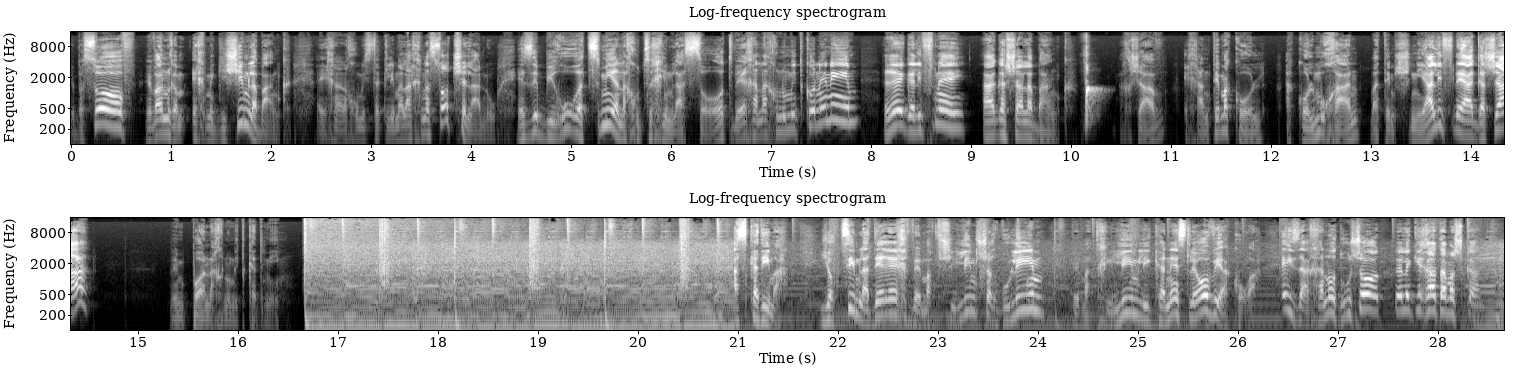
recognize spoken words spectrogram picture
ובסוף הבנו גם איך מגישים לבנק, איך אנחנו מסתכלים על ההכנסות שלנו, איזה בירור עצמי אנחנו צריכים לעשות, ואיך אנחנו מתכוננים רגע לפני ההגשה לבנק. עכשיו, הכנתם הכל, הכל מוכן, ואתם שנייה לפני ההגשה, ומפה אנחנו מתקדמים. אז קדימה, יוצאים לדרך ומפשילים שרוולים ומתחילים להיכנס לעובי הקורה. איזה הכנות דרושות ללקיחת המשכנתה.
